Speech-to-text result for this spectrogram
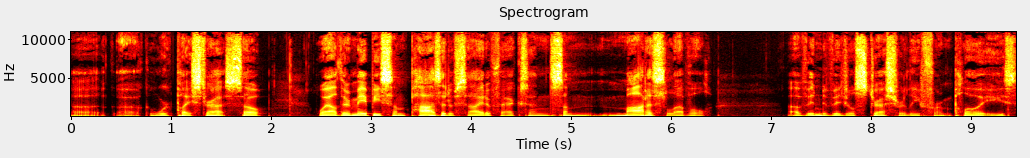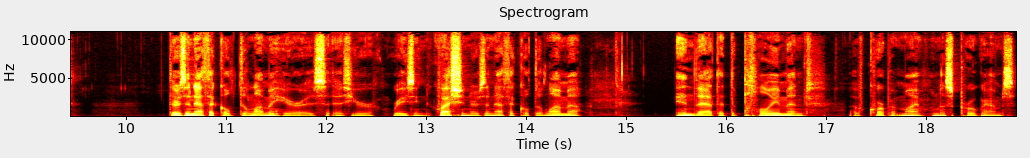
uh, uh workplace stress. So, while there may be some positive side effects and some modest level of individual stress relief for employees, there's an ethical dilemma here as, as you're raising the question. There's an ethical dilemma in that the deployment of corporate mindfulness programs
